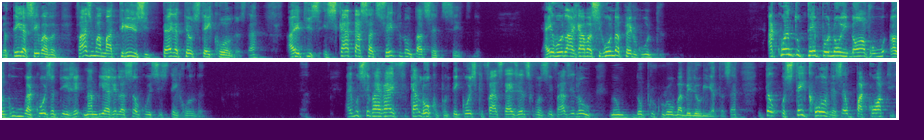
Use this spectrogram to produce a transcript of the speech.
Eu tenho assim uma faz uma matriz e pega teus stakeholders, tá? Aí diz, esse cara está satisfeito ou não está satisfeito? Aí eu vou largar uma segunda pergunta. Há quanto tempo eu não inovo alguma coisa de, na minha relação com esse stakeholder? Aí você vai, vai ficar louco, porque tem coisas que faz 10 anos que você faz e não, não, não procurou uma melhoria, tá certo? Então, os stakeholders é um pacote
